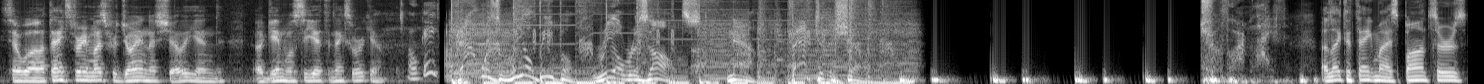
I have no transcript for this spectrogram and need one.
So, uh, thanks very much for joining us, Shelly. And again, we'll see you at the next workout. Okay. That was real people, real results. Now, I'd like to thank my sponsors,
